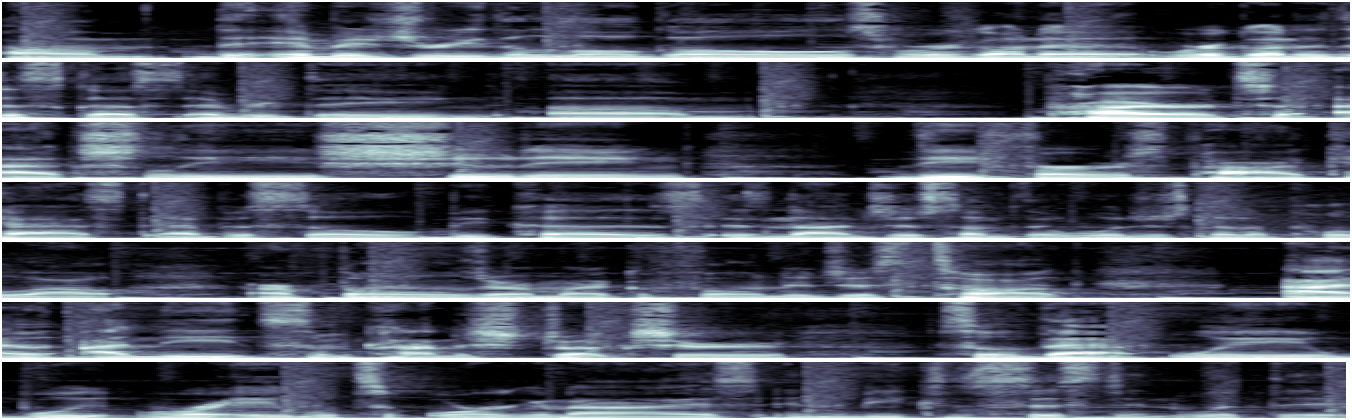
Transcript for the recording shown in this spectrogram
um, the imagery, the logos. We're gonna we're gonna discuss everything um, prior to actually shooting the first podcast episode because it's not just something we're just gonna pull out our phones or a microphone and just talk. I I need some kind of structure so that way we're able to organize and be consistent with it.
